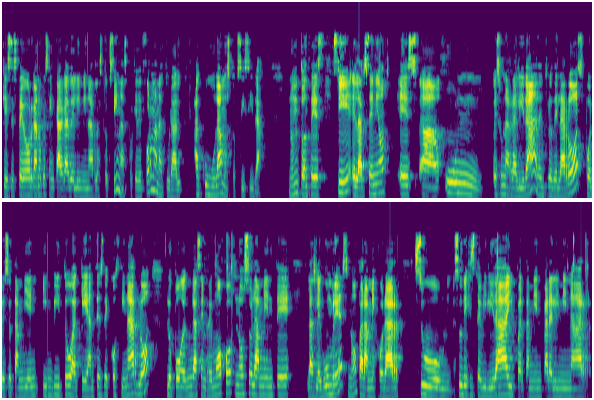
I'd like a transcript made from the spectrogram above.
que es este órgano que se encarga de eliminar las toxinas, porque de forma natural acumulamos toxicidad, ¿no? Entonces, sí, el arsenio es ah, un, es una realidad dentro del arroz, por eso también invito a que antes de cocinarlo lo pongas en remojo, no solamente las legumbres, ¿no? Para mejorar su, digestibilidad y también para eliminar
